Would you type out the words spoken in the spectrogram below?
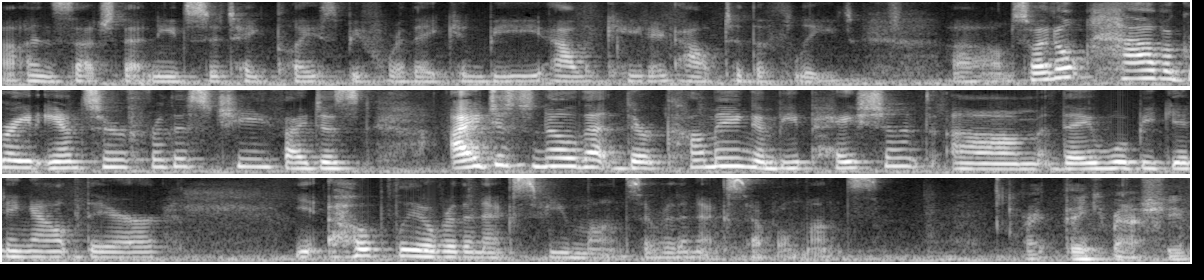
uh, and such that needs to take place before they can be allocated out to the fleet. Um, so I don't have a great answer for this, Chief. I just, I just know that they're coming, and be patient. Um, they will be getting out there, hopefully over the next few months, over the next several months. All right, thank you, Master Chief.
